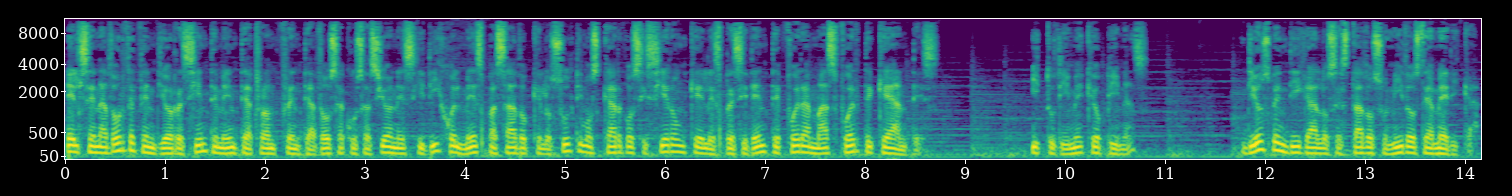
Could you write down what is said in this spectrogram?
El senador defendió recientemente a Trump frente a dos acusaciones y dijo el mes pasado que los últimos cargos hicieron que el expresidente fuera más fuerte que antes. ¿Y tú dime qué opinas? Dios bendiga a los Estados Unidos de América.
